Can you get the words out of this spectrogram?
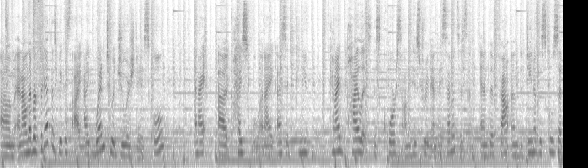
Um, and I'll never forget this because I, I went to a Jewish day school and I uh, high school and I, I said, can you can I pilot this course on the history of anti-Semitism? And the found, and the dean of the school said,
